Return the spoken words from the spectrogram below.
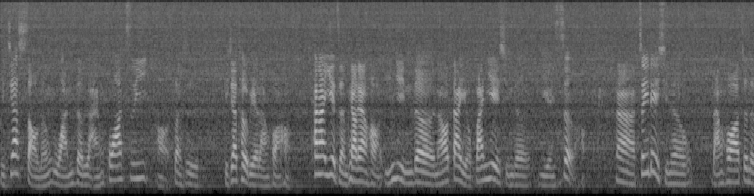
比较少人玩的兰花之一啊，算是比较特别的兰花哈。看它叶子很漂亮哈，莹莹的，然后带有斑叶型的颜色哈。那这一类型的兰花真的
